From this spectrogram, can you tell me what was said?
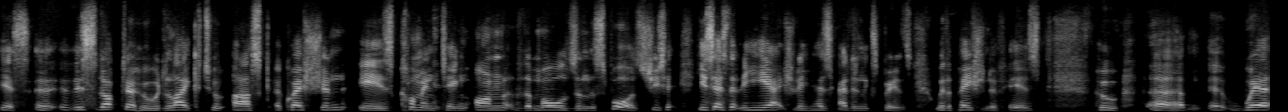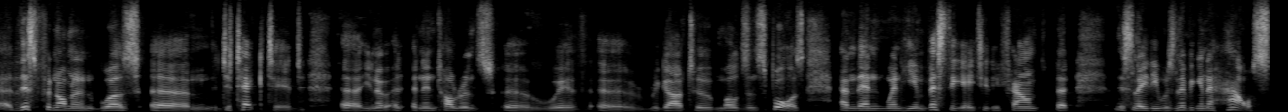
Yes, uh, this doctor who would like to ask a question is commenting on the molds and the spores. She he says that he actually has had an experience with a patient of his who, um, uh, where this phenomenon was um, detected, uh, you know, a- an intolerance uh, with uh, regard to molds and spores. And then when he investigated, he found that this lady was living in a house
